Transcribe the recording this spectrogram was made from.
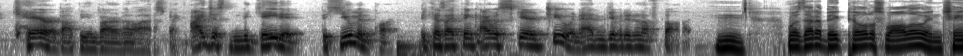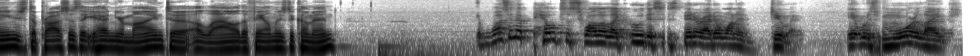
care about the environmental aspect. I just negated the human part because I think I was scared too and hadn't given it enough thought. Mm. Was that a big pill to swallow and change the process that you had in your mind to allow the families to come in? It wasn't a pill to swallow like, ooh, this is bitter. I don't want to do it. It was more like,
